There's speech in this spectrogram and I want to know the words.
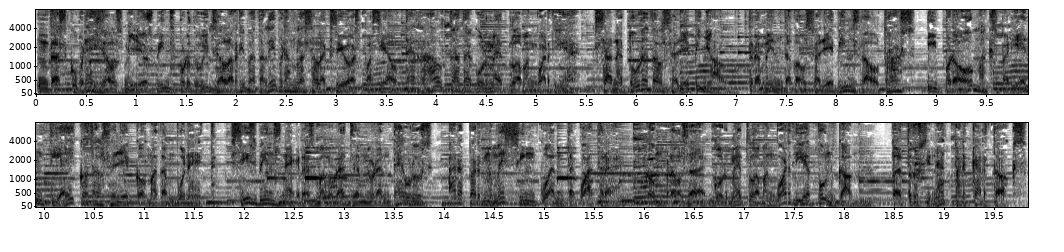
Descobreix els millors vins produïts a la Riba de l'Ebre amb la selecció especial Terra Alta de Gourmet La Vanguardia. Sanatura del celler Pinyol, Tremenda del celler Vins del Tros i Prohom Experienti Eco del celler Coma d'en Bonet. Sis vins negres valorats en 90 euros, ara per només 54. Compra'ls a gourmetlavanguardia.com. Patrocinat per Cartox.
